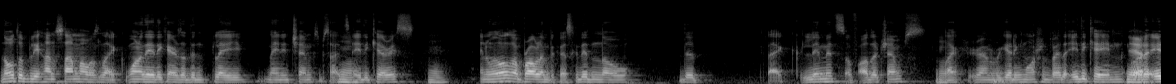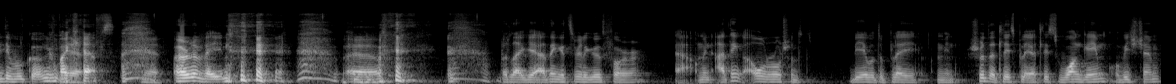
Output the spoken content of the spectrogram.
notably Hans Sama was like one of the AD carries that didn't play many champs besides Mm. AD carries, Mm. and it was also a problem because he didn't know the like limits of other champs. Mm. Like remember getting motioned by the AD Kayn Yeah. or the AD Wukong by Yeah. Caps Yeah. or the Vayne. um, but like yeah, I think it's really good for. Yeah, I mean I think all roles should be able to play. I mean should at least play at least one game of each champ.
